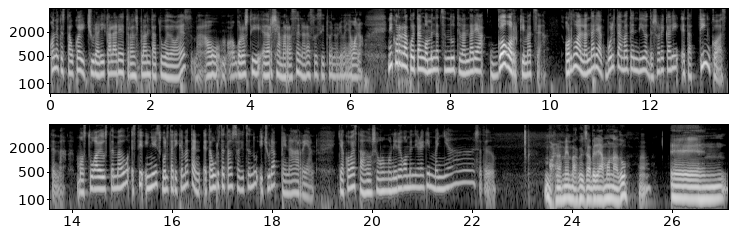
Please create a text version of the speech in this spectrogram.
Honek ez dauka itxurarik alare transplantatu edo, ez? Ba, hau, gorosti eder xamarra zen, arazo zituen hori, baina, bueno. Nik horrelakoetan gomendatzen dut landarea gogor kimatzea. Orduan landareak buelta ematen dio desorekari eta tinko azten da. Moztu gabe uzten badu, ez dio inoiz bueltarik ematen eta urtetan segitzen du itxura penagarrian. Jakoba ez da ados egongo nire gomendiorekin, baina esaten du. Bueno, hemen bakoitza bere amona du. eh? En,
